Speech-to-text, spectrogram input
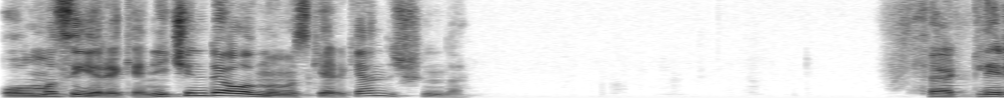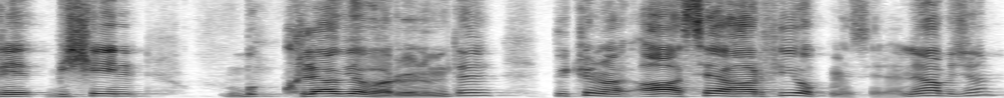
Olması gereken içinde, olmaması gereken dışında. Fertleri bir şeyin bu klavye var önümde. Bütün A, S harfi yok mesela. Ne yapacağım?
